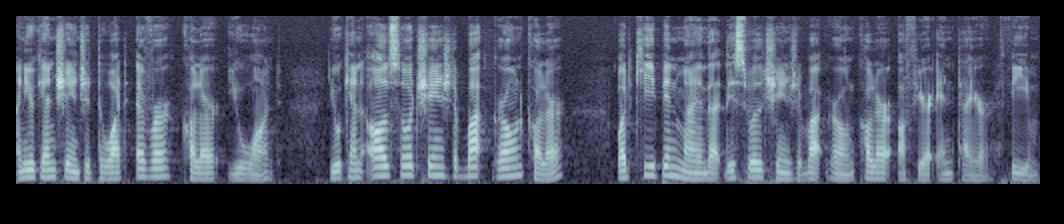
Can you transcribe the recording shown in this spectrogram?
And you can change it to whatever color you want. You can also change the background color, but keep in mind that this will change the background color of your entire theme.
